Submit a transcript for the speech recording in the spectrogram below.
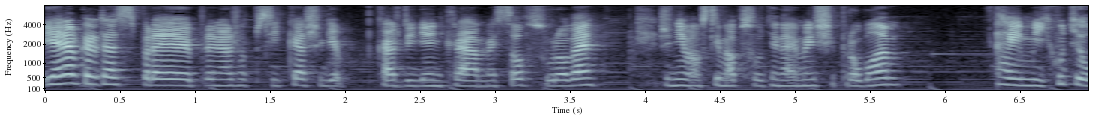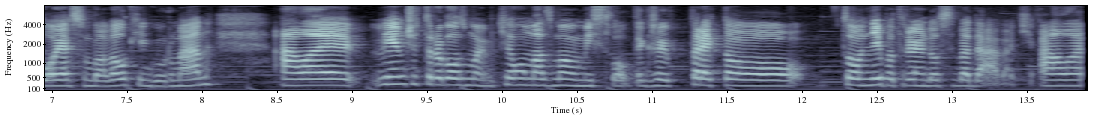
ja napríklad teraz pre, pre nášho psíka, však ja každý deň krájam meso surové, že nemám s tým absolútne najmenší problém. Aj mi chutilo, ja som bola veľký gurmán, ale viem, čo to robilo s mojim telom a s mojou myslou, takže preto to nepotrebujem do seba dávať. Ale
